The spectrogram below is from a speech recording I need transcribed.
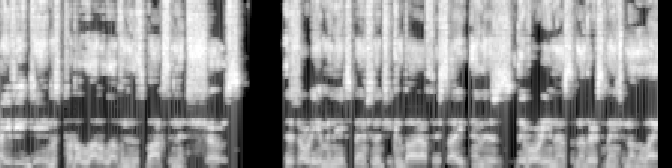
Ivy Games put a lot of love into this box and it shows. There's already a mini expansion that you can buy off their site, and there's they've already announced another expansion on the way.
